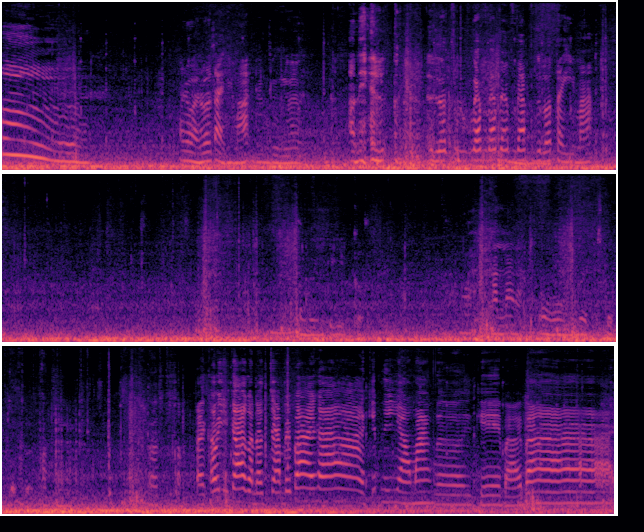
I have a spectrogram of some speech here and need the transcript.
อืมอร่อยรถใส่หิมะดึงๆเลย อันนี้ รถแวบแวบแวบแวบคือรถไตรมะอันล่ะไปเข้าอีก้าก่อนนะจ๊ะบ๊ายบายค่ะ คลิปนี้ยาวมากเลย โอเคบายบาย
